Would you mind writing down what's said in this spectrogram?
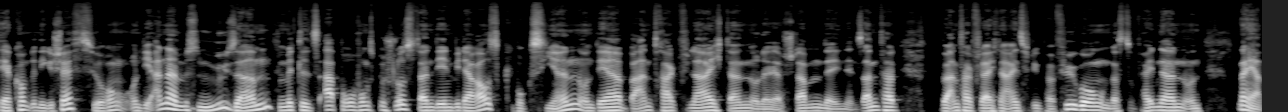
der kommt in die Geschäftsführung und die anderen müssen mühsam mittels Abrufungsbeschluss dann den wieder rausbuxieren und der beantragt vielleicht dann, oder der Stamm, der ihn entsandt hat, beantragt vielleicht eine einzige Verfügung, um das zu verhindern. Und naja,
